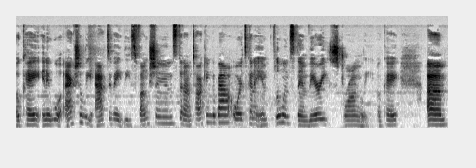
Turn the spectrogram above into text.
Okay, and it will actually activate these functions that I'm talking about, or it's going to influence them very strongly. Okay, um,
